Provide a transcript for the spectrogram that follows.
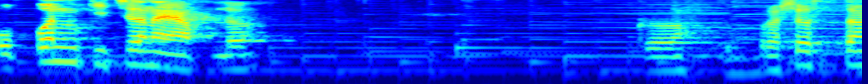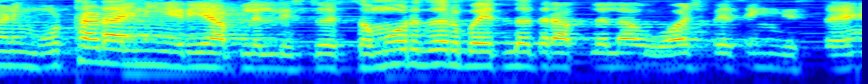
ओपन किचन आहे आपलं. प्रशस्त आणि मोठा डायनिंग एरिया आपल्याला दिसतोय. समोर जर बघितलं तर आपल्याला वॉश बेसिंग दिसतंय.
